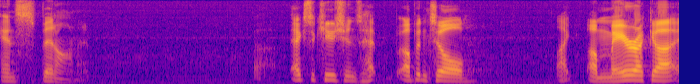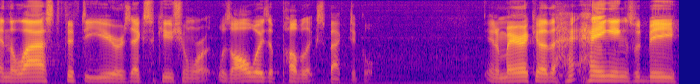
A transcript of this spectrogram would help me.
and spit on him. executions up until like America in the last 50 years, execution was always a public spectacle. In America, the hangings would be,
